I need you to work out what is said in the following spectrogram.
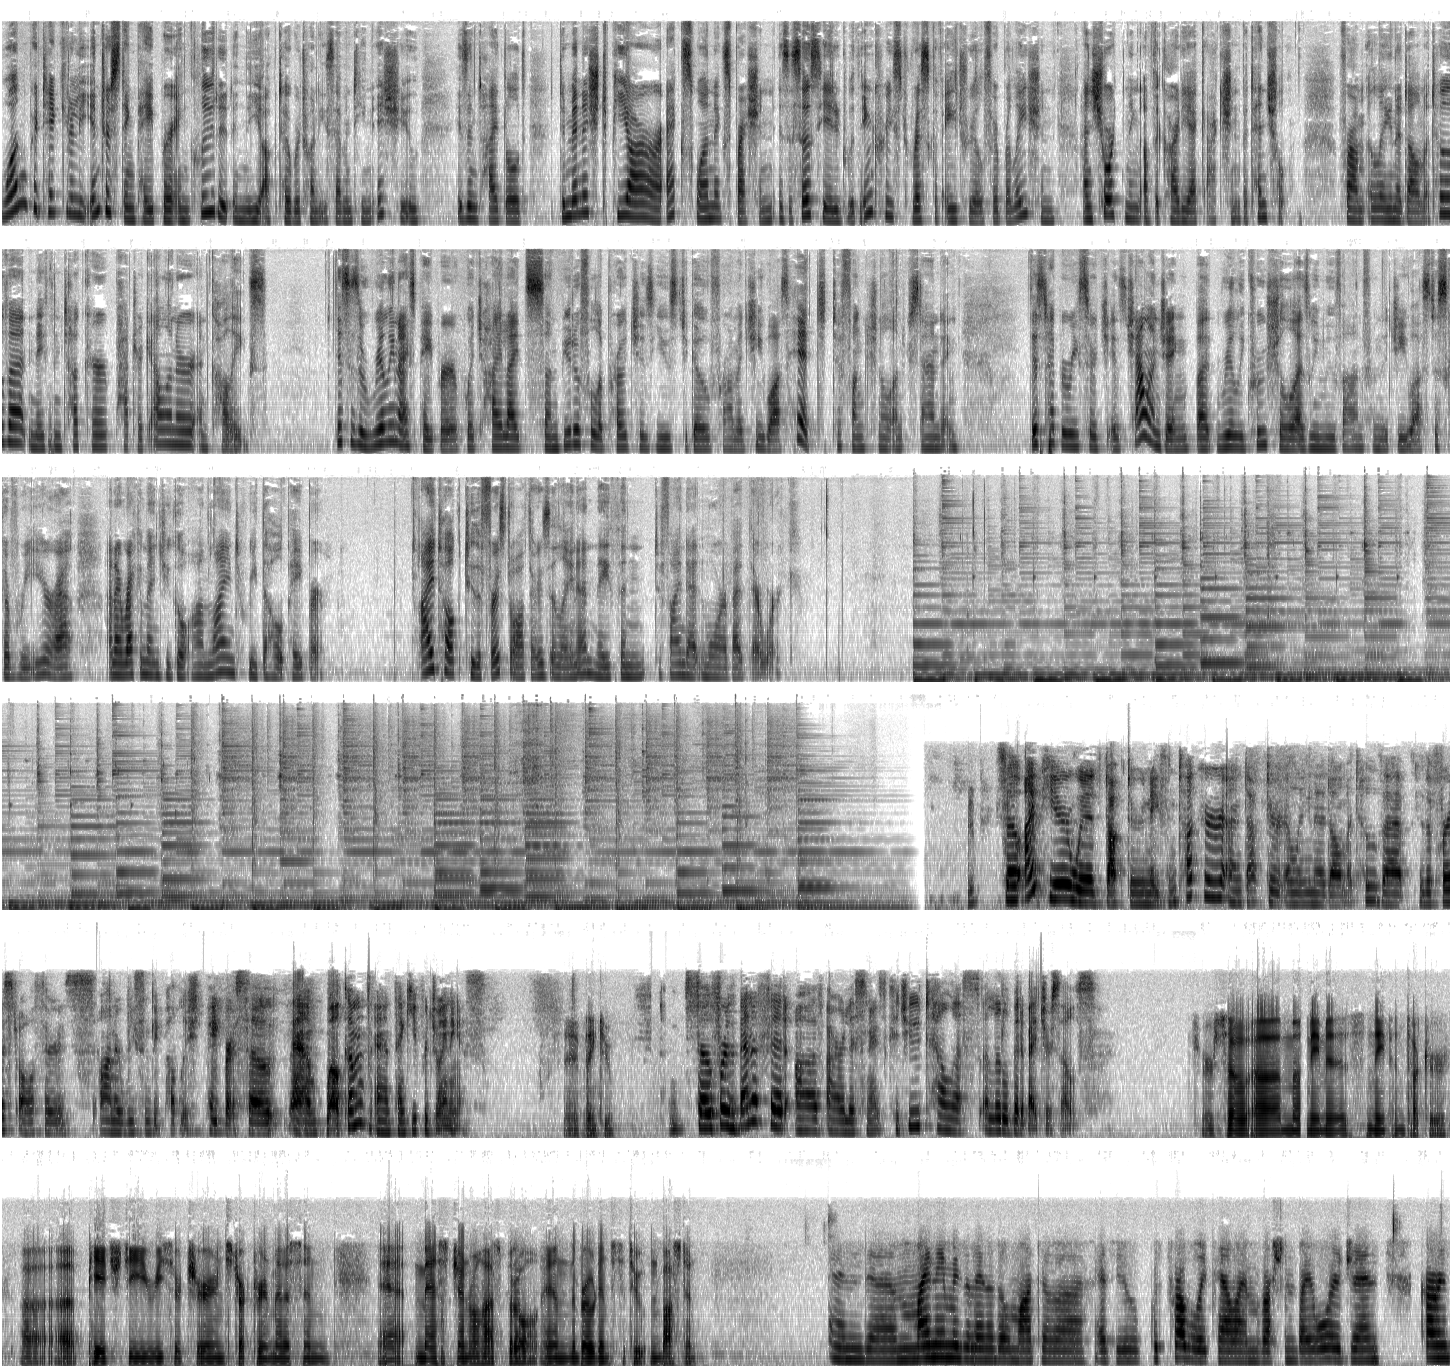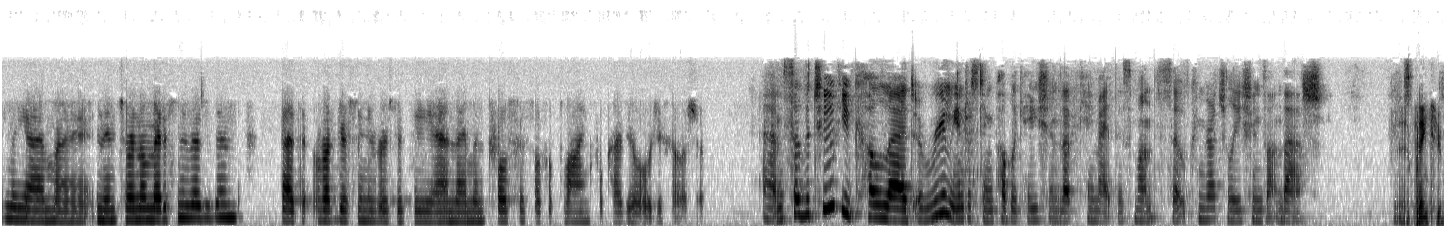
One particularly interesting paper included in the October 2017 issue is entitled Diminished PRRX1 Expression is Associated with Increased Risk of Atrial Fibrillation and Shortening of the Cardiac Action Potential, from Elena Dolmatova, Nathan Tucker, Patrick Ellinor, and colleagues. This is a really nice paper which highlights some beautiful approaches used to go from a GWAS hit to functional understanding. This type of research is challenging, but really crucial as we move on from the GWAS discovery era, and I recommend you go online to read the whole paper. I talked to the first authors, Elena and Nathan, to find out more about their work. So I'm here with Dr. Nathan Tucker and Dr. Elena Dolmatova, the first authors on a recently published paper. So um, welcome and thank you for joining us. Hey, thank you. So for the benefit of our listeners, could you tell us a little bit about yourselves? Sure. So uh, my name is Nathan Tucker, uh, a PhD researcher, instructor in medicine at Mass General Hospital and the Broad Institute in Boston. And uh, my name is Elena Dolmatova. As you could probably tell, I'm Russian by origin. Currently, I'm a, an internal medicine resident at Rutgers University, and I'm in process of applying for cardiology fellowship. Um, so the two of you co-led a really interesting publication that came out this month. So congratulations on that. Yeah, thank you.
